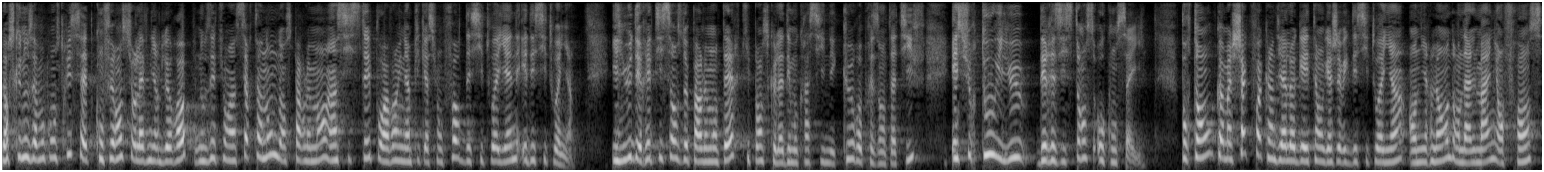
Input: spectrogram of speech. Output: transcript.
Lorsque nous avons construit cette conférence sur l'avenir de l'Europe, nous étions un certain nombre dans ce Parlement à insister pour avoir une implication forte des citoyennes et des citoyens. Il y eut des réticences de parlementaires qui pensent que la démocratie n'est que représentatif et surtout il y eut des résistances au Conseil. Pourtant, comme à chaque fois qu'un dialogue a été engagé avec des citoyens, en Irlande, en Allemagne, en France,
